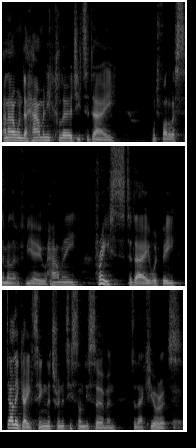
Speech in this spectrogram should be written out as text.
and I wonder how many clergy today would follow a similar view. How many priests today would be delegating the Trinity Sunday sermon to their curates?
